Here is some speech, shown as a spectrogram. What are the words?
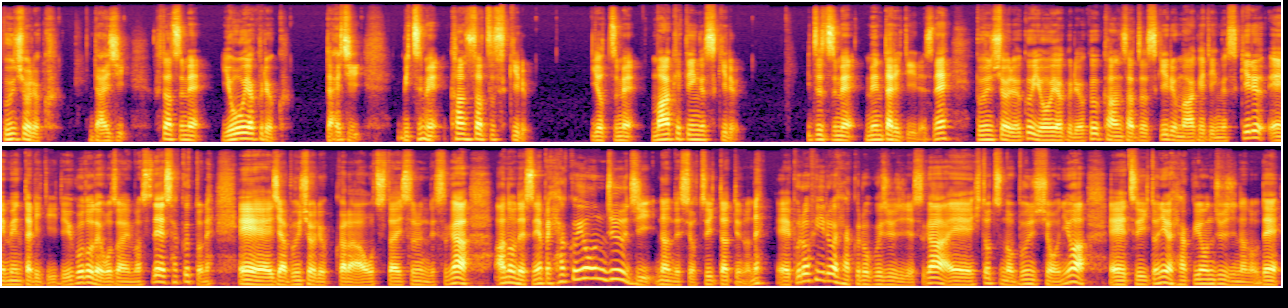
文章力、大事。2つ目、要約力、大事。3つ目、観察スキル。4つ目、マーケティングスキル。5つ目、メンタリティですね。文章力、要約力、観察スキル、マーケティングスキル、えー、メンタリティということでございます。で、サクッとね、えー、じゃあ文章力からお伝えするんですが、あのですね、やっぱ140字なんですよ、ツイッターっていうのはね。えー、プロフィールは160字ですが、えー、一つの文章には、え、ツイートには140字なので、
